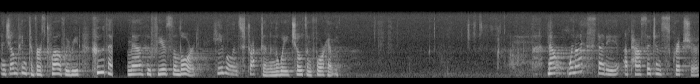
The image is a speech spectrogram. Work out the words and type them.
And jumping to verse 12, we read, Who then is the man who fears the Lord? He will instruct him in the way chosen for him. Now, when I study a passage in Scripture,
